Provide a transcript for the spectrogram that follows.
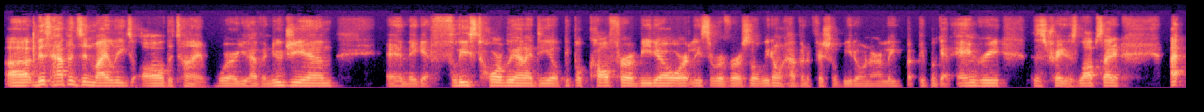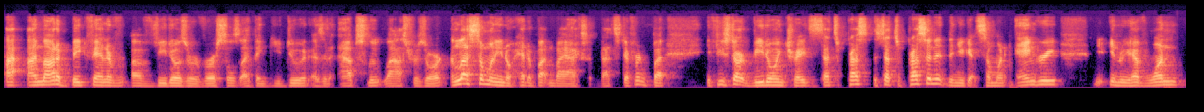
Uh, this happens in my leagues all the time, where you have a new GM and they get fleeced horribly on a deal. People call for a veto or at least a reversal. We don't have an official veto in our league, but people get angry. This trade is lopsided. I, am not a big fan of, of, vetoes or reversals. I think you do it as an absolute last resort, unless someone you know hit a button by accident. That's different. But if you start vetoing trades, it sets a, sets a precedent. Then you get someone angry. You, you know, you have one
